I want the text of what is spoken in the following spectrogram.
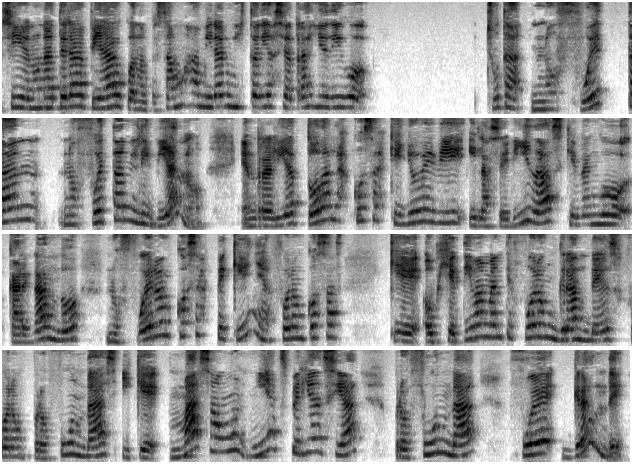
sí, en una terapia, cuando empezamos a mirar mi historia hacia atrás, yo digo, chuta, no fue tan, no fue tan liviano. En realidad, todas las cosas que yo viví y las heridas que vengo cargando no fueron cosas pequeñas, fueron cosas que objetivamente fueron grandes, fueron profundas y que más aún mi experiencia profunda fue grande.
